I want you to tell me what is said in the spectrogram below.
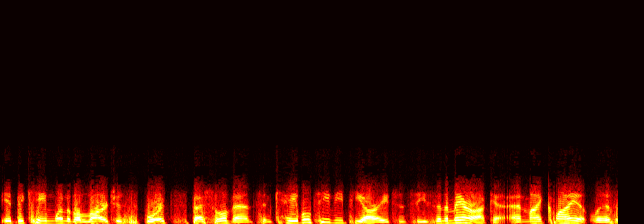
it became one of the largest sports special events and cable TV PR agencies in America. And my client list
